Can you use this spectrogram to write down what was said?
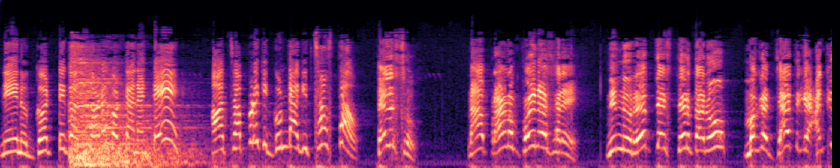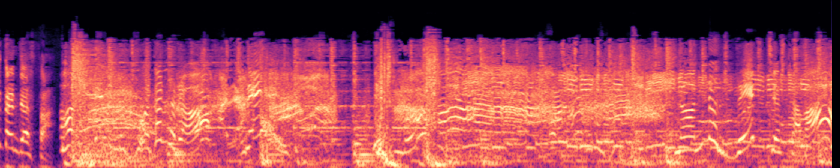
నేను గట్టిగా తొడగొట్టానంటే ఆ చప్పుడుకి గుండాగి చస్తావు. తెలుసు. నా ప్రాణం పోయినా సరే నిన్ను రేప్ చేసి తీరుతాను మగ జాతికి అంకితం చేస్తా. వదలరా. నిన్ను- నన్ను రేప్ చేస్తావా?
